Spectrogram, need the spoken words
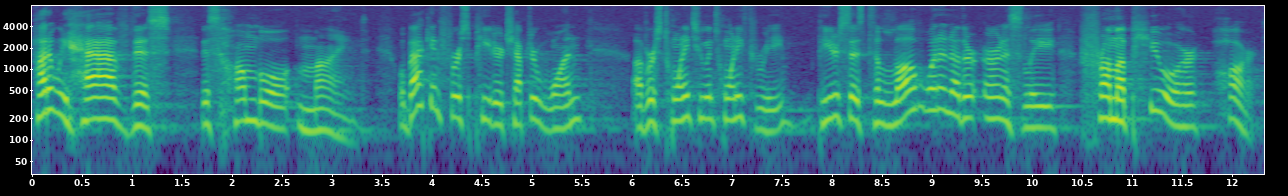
how do we have this, this humble mind? Well, back in 1 Peter chapter 1, uh, verse 22 and 23, Peter says, To love one another earnestly from a pure heart.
